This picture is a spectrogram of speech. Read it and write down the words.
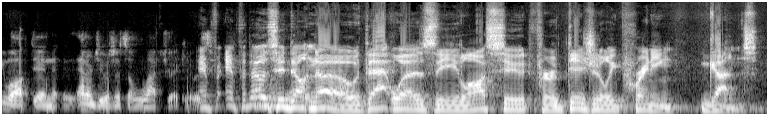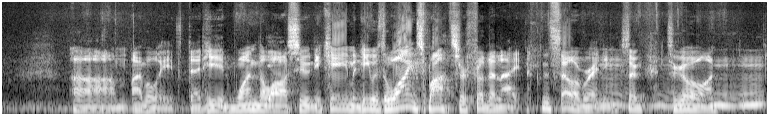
He walked in. Energy was just electric. It was. and for, and for those who don't know, that was the lawsuit for digitally printing guns. Um, I believe that he had won the Yeah. lawsuit and he came and he was the wine sponsor for the night, celebrating. So, so go on.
